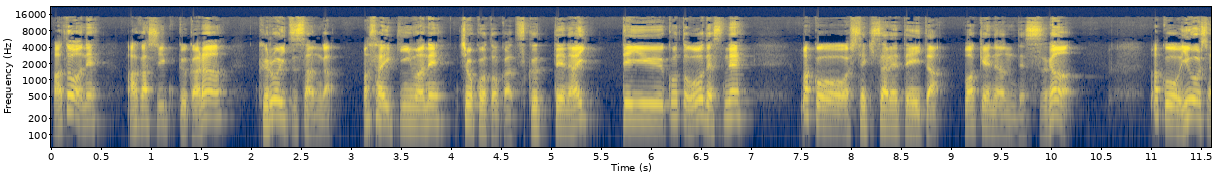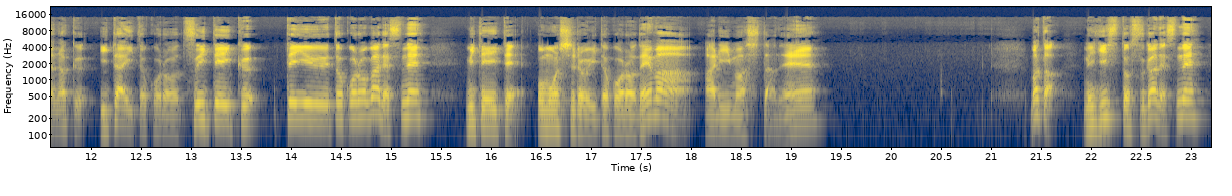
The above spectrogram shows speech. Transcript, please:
あとはね、アカシックから、クロイツさんが、まあ、最近はね、チョコとか作ってないっていうことをですね、まあ、こう指摘されていたわけなんですが、まあ、こう容赦なく痛いところをついていくっていうところがですね、見ていて面白いところではありましたね。また、メギストスがですね、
